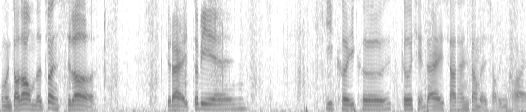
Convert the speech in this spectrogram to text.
我们找到我们的钻石了，就在这边，一颗一颗搁浅在沙滩上的小冰块。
